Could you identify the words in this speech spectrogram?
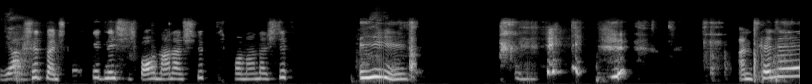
Ja, Ach shit, mein Stift geht nicht. Ich brauche einen anderen Stift. Ich brauche einen anderen Stift. Antenne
